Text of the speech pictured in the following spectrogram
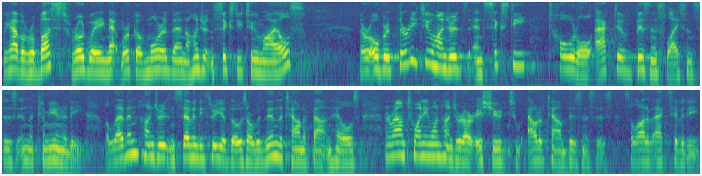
We have a robust roadway network of more than 162 miles. There are over 3,260 total active business licenses in the community. 1,173 of those are within the town of Fountain Hills, and around 2,100 are issued to out of town businesses. It's a lot of activity.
